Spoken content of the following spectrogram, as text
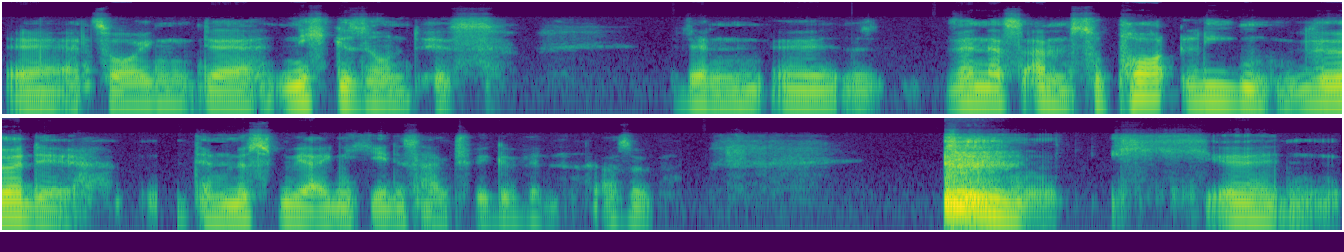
äh, erzeugen, der nicht gesund ist. Denn äh, wenn das am Support liegen würde, dann müssten wir eigentlich jedes Heimspiel gewinnen. Also ich, äh,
